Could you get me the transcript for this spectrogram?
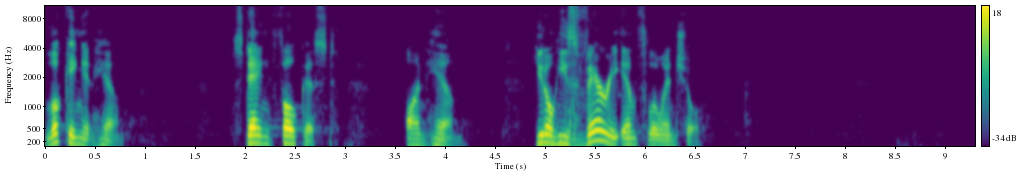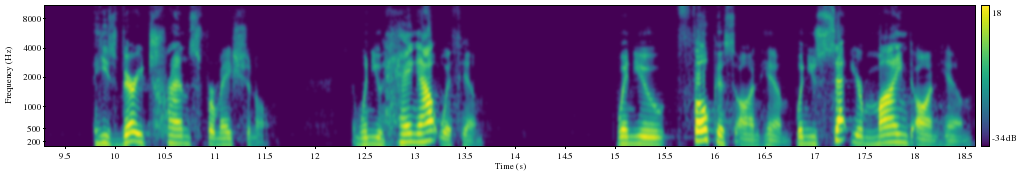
looking at Him, staying focused on Him. You know, He's very influential, He's very transformational. When you hang out with Him, when you focus on Him, when you set your mind on Him,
